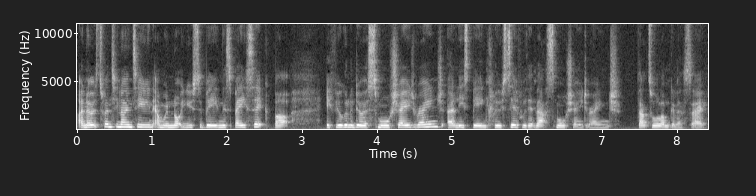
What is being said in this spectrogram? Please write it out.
I know it's 2019 and we're not used to being this basic, but if you're going to do a small shade range, at least be inclusive within that small shade range. That's all I'm going to say.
